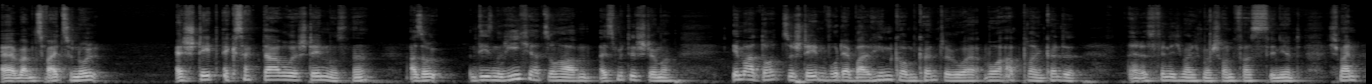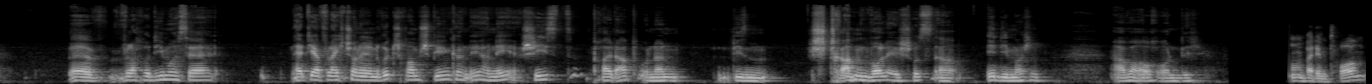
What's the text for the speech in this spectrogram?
Äh, beim 2 zu 0, er steht exakt da, wo er stehen muss. Ne? Also diesen Riecher zu haben als Mittelstürmer, immer dort zu stehen, wo der Ball hinkommen könnte, wo er, wo er abprallen könnte, äh, das finde ich manchmal schon faszinierend. Ich meine, äh, Vlachodimos, der hätte ja vielleicht schon in den Rückschraum spielen können. Ja, nee, er schießt, prallt ab und dann diesen strammen Volley-Schuss da in die Maschen. Aber auch ordentlich. Und bei dem Tor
